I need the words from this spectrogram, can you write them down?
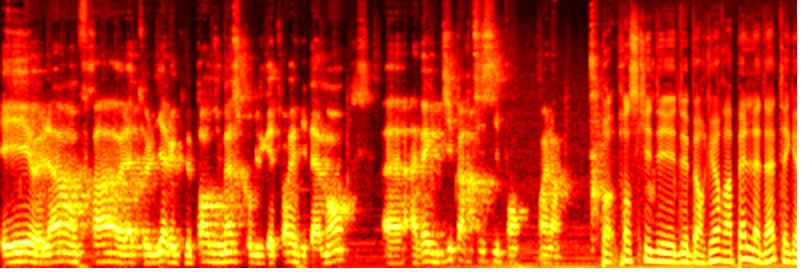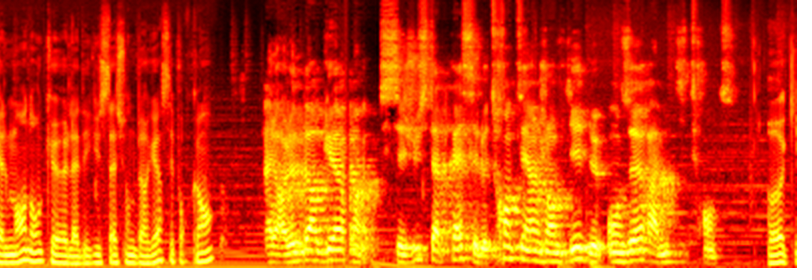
Et euh, là, on fera l'atelier avec le port du masque obligatoire, évidemment, avec 10 participants. Voilà. Pour, ce qui est des, des, burgers, rappelle la date également. Donc la dégustation de burgers, c'est pour quand? Alors le burger, c'est juste après, c'est le 31 janvier de 11h à 12h30. Ok,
